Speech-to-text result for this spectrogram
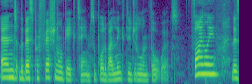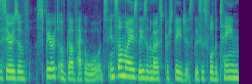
and the Best Professional Geek Team, supported by Link Digital and ThoughtWorks. Finally, there's a series of Spirit of GovHack Awards. In some ways, these are the most prestigious. This is for the team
